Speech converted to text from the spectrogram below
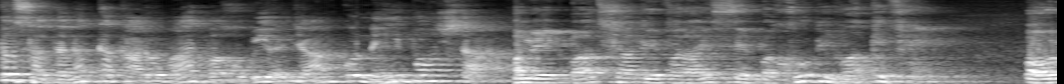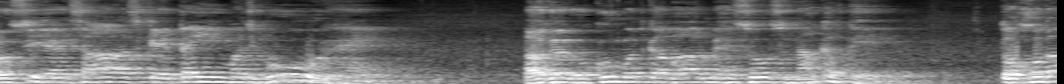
तो सल्तनत का कारोबार बखूबी अंजाम को नहीं पहुँचता। हम एक बादशाह के फराइज से बखूबी वाकिफ हैं और उसी एहसास के तई मजबूर हैं। अगर हुकूमत का बार महसूस ना करते तो खुदा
